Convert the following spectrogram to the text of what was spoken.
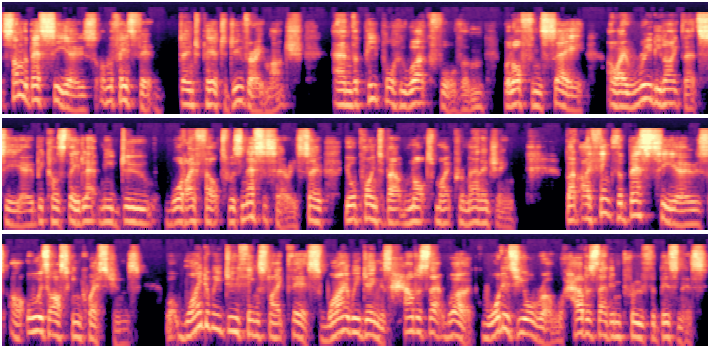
Some of the best CEOs, on the face of it, don't appear to do very much. And the people who work for them will often say, Oh, I really like that CEO because they let me do what I felt was necessary. So, your point about not micromanaging. But I think the best CEOs are always asking questions. Why do we do things like this? Why are we doing this? How does that work? What is your role? How does that improve the business?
